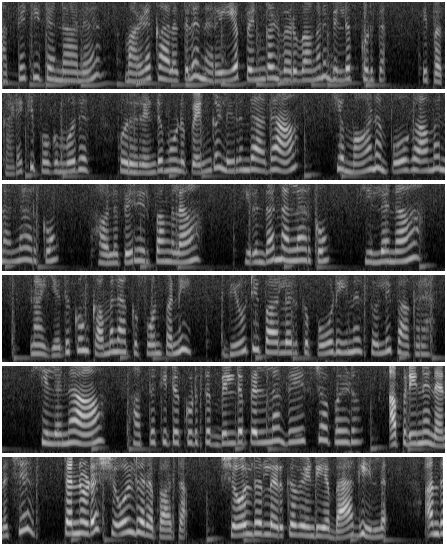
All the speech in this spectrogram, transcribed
அத்தை கிட்ட நானு மழை காலத்துல நிறைய பெண்கள் வருவாங்கன்னு பில்டப் கொடுத்தேன். இப்ப கடைக்கு போகும்போது ஒரு ரெண்டு மூணு பெண்கள் இருந்தாதான் என் மானம் போகாம நல்லா இருக்கும். அவ்வளோ பேர் இருப்பாங்களா? இருந்தா நல்லா இருக்கும் இல்லனா நான் எதுக்கும் கமலாக்கு ஃபோன் பண்ணி பியூட்டி பார்லருக்கு போடின்னு சொல்லி பார்க்குறேன் இல்லனா அத்தை கிட்ட கொடுத்த பில்டப் எல்லாம் வேஸ்டா போயிடும். அப்படின்னு நினைச்சு தன்னோட ஷோல்டரை பார்த்தா. ஷோல்டர்ல இருக்க வேண்டிய பேக் இல்ல. அந்த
